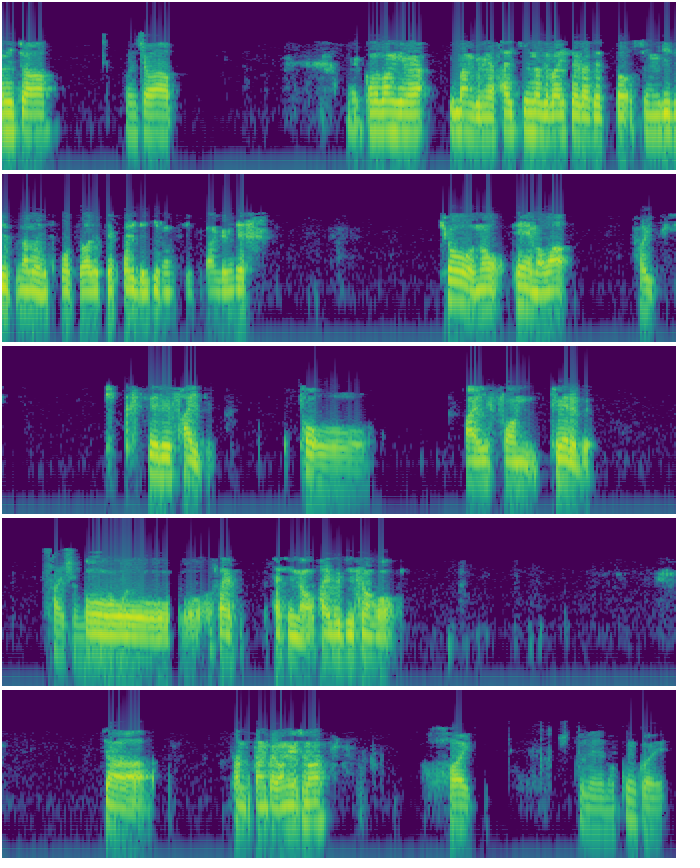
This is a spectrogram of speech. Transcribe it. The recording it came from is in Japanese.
こんにちは。こんにちは。この番組は、番組は最近のデバイスやガジェット、新技術などにスポットを当てて二人で議論していく番組です。今日のテーマは、はい。Pixel 5とおー iPhone 12。最新の。おー最最新の 5G スマホ。じゃあ、さんからお願いします。はい。ちょっとね、まあ、今回、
